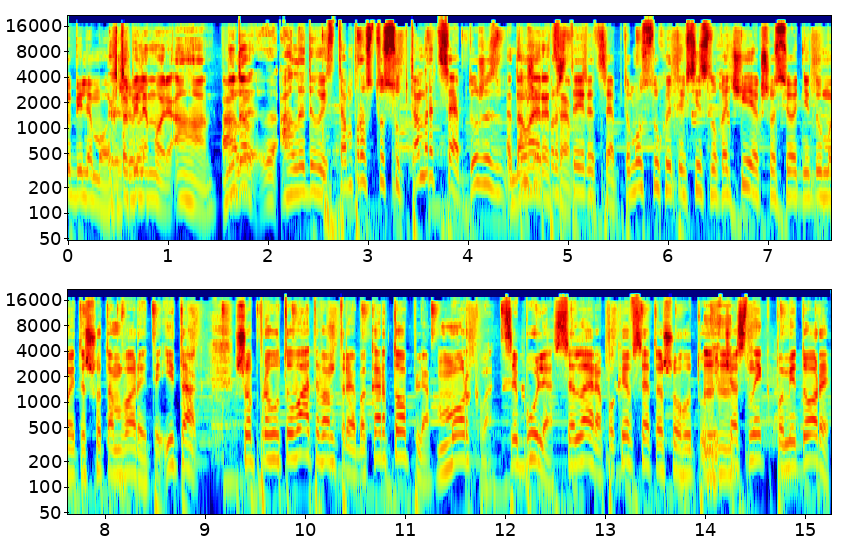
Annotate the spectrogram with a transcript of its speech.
хто біля моря. Хто живе. біля моря? Ага. Ну, Але, да- але дивись, там просто суп, там рецепт, дуже, Давай дуже рецепт. простий рецепт. Тому слухайте всі слухачі, якщо сьогодні думаєте, що там варити. І так, щоб приготувати вам треба картопля, морква, цибуля, селера, поки все те, що готують. Мгм. Часник, помідори,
